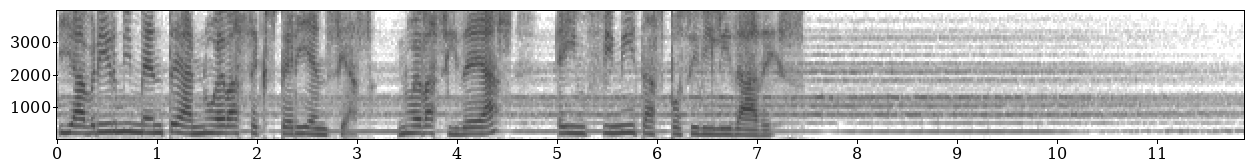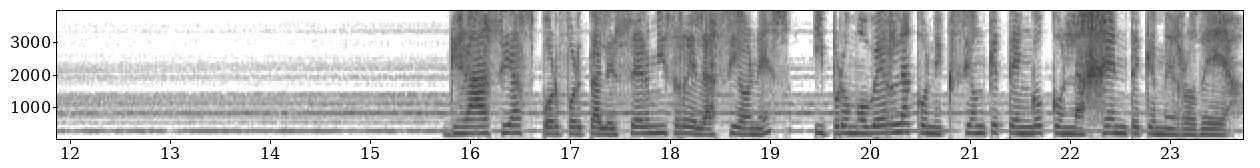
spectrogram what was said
y abrir mi mente a nuevas experiencias, nuevas ideas e infinitas posibilidades. Gracias por fortalecer mis relaciones y promover la conexión que tengo con la gente que me rodea.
